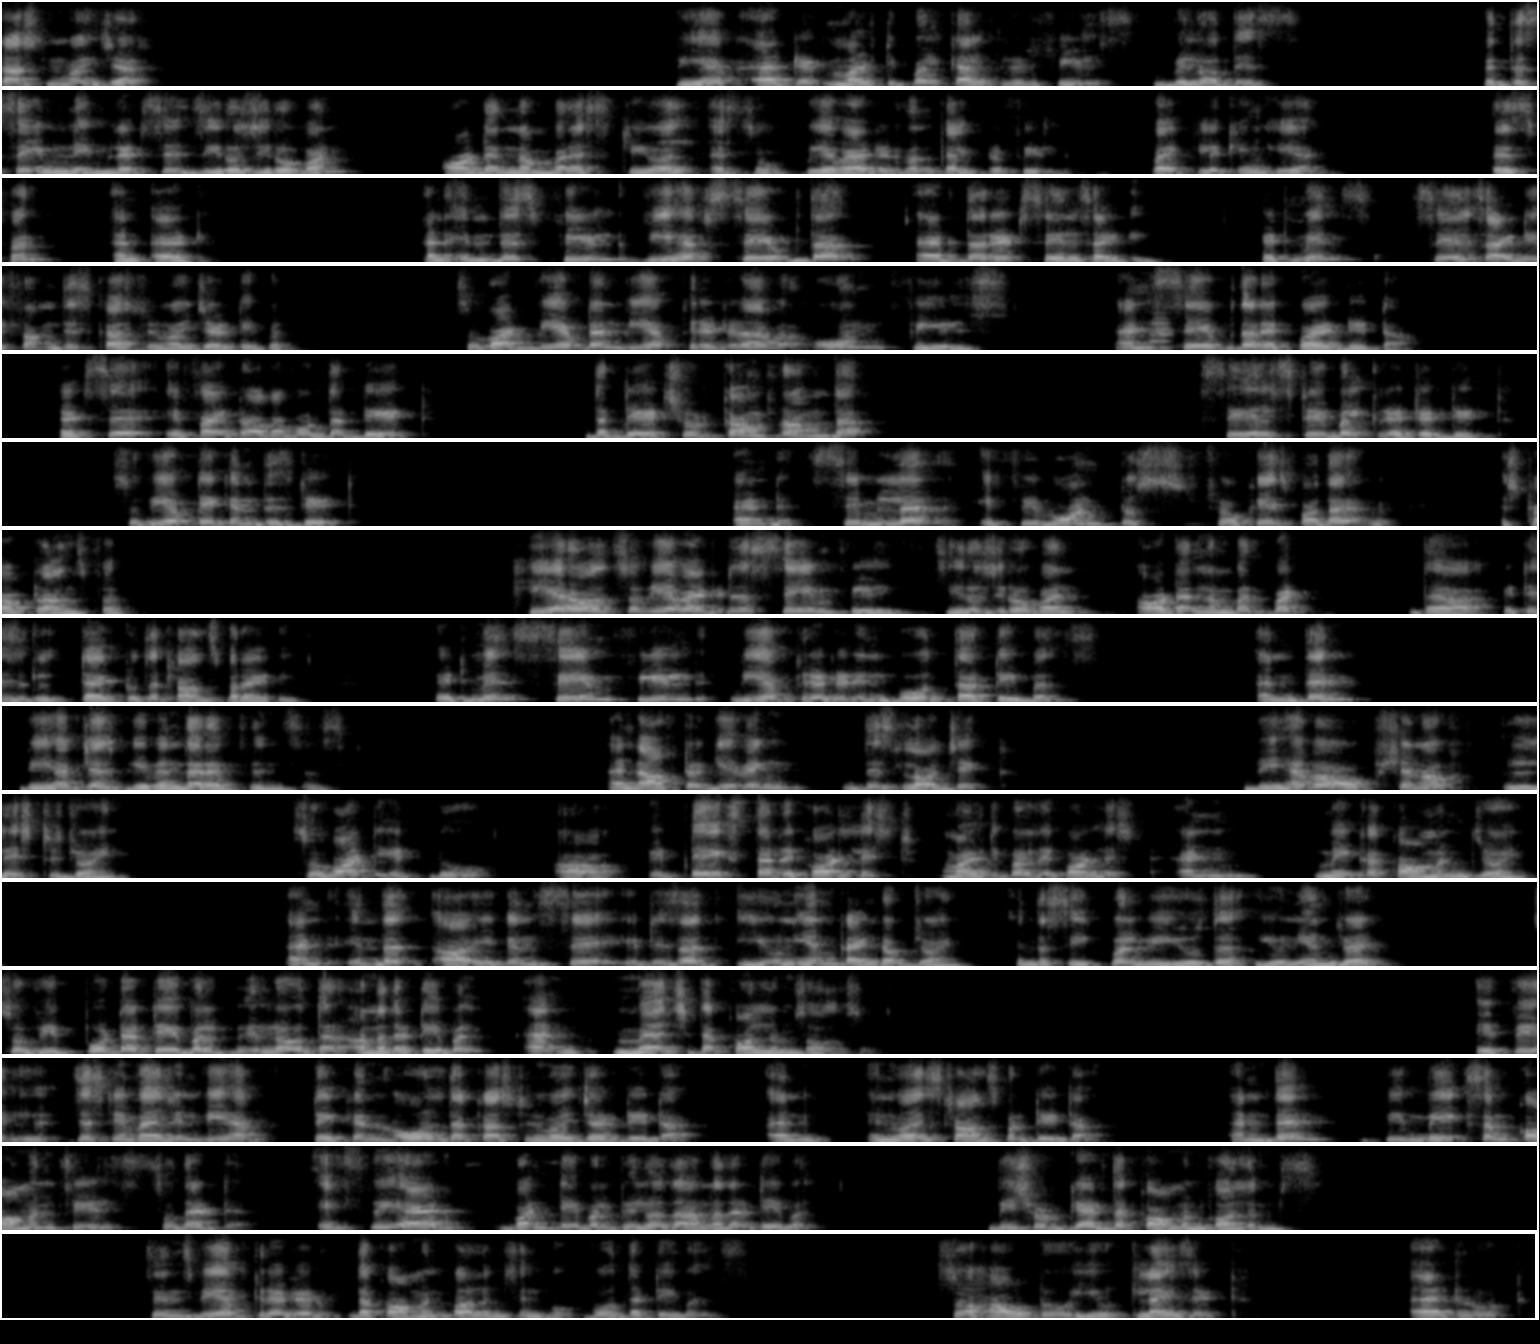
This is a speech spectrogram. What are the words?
jar, we have added multiple calculated fields below this with the same name. Let's say 001 order number SKU SO. We have added one calculated field by clicking here, this one and add. And in this field, we have saved the at the rate sales ID. It means sales ID from this invoice table. So what we have done, we have created our own fields and saved the required data. Let's say if I talk about the date, the date should come from the sales table created date. So we have taken this date. And similar, if we want to showcase for the stock transfer. Here also we have added the same field 001 order number, but the it is tagged to the transfer ID. It means same field we have created in both the tables. And then we have just given the references. And after giving this logic, we have an option of list join. So what it do, uh, it takes the record list, multiple record list and make a common join. And in the, uh, you can say it is a union kind of join. In the SQL, we use the union join. So we put a table below the another table and match the columns also. If we just imagine we have taken all the cust invoice data and invoice transfer data, and then we make some common fields so that if we add one table below the another table, we should get the common columns. Since we have created the common columns in both the tables, so how to utilize it? Add root,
